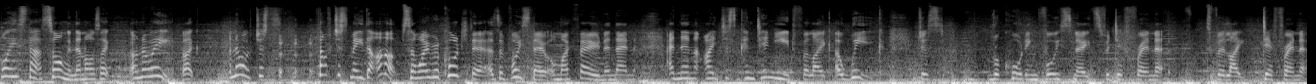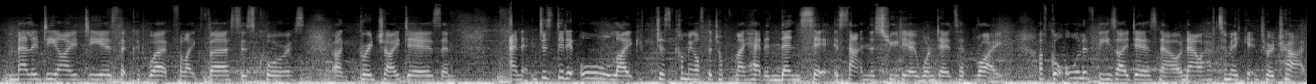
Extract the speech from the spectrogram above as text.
What is that song? And then I was like, oh no wait, like no, I've just I've just made that up. So I recorded it as a voice note on my phone, and then and then I just continued for like a week, just recording voice notes for different for like different melody ideas that could work for like verses, chorus, like bridge ideas, and and just did it all like just coming off the top of my head, and then sit sat in the studio one day and said, right, I've got all of these ideas now. Now I have to make it into a track.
